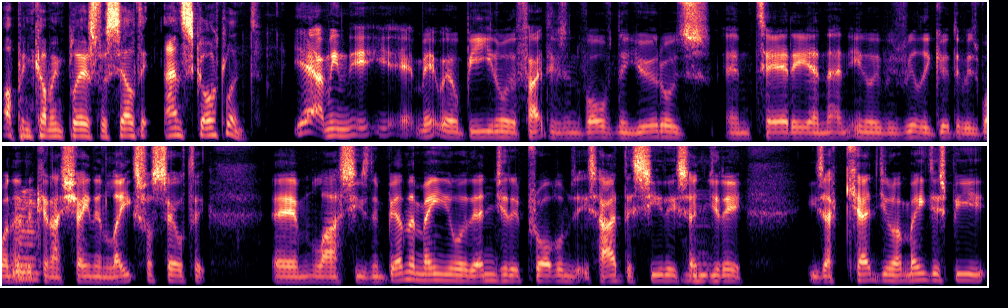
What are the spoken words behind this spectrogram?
up and coming players for Celtic and Scotland? Yeah, I mean, it, it may well be, you know, the fact he was involved in the Euros, um, Terry, and, and, you know, he was really good. He was one of the Mm. kind of shining lights for Celtic um, last season. And bearing in mind, you know, the injury problems that he's had, the serious Mm. injury, he's a kid, you know, it might just be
